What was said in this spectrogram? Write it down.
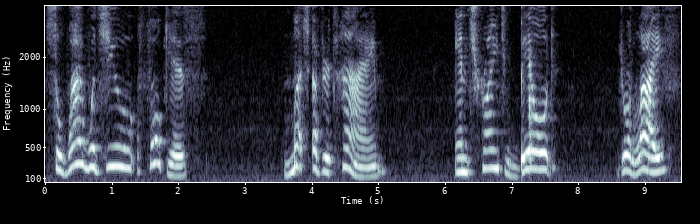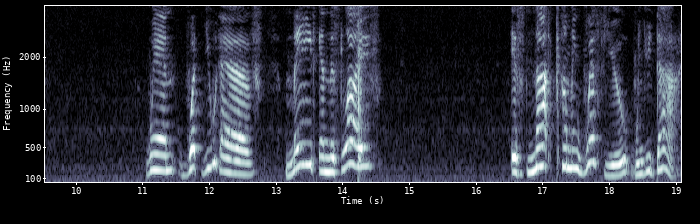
So why would you focus much of your time in trying to build your life when what you have made in this life is not coming with you when you die.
